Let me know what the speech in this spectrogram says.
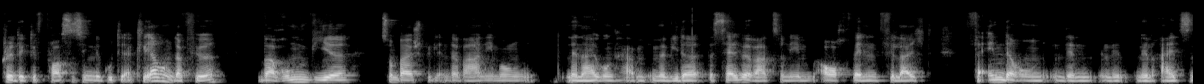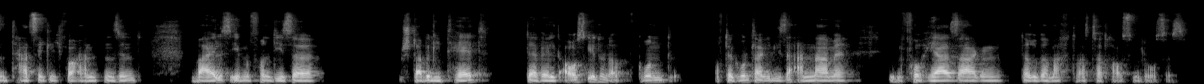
Predictive Processing eine gute Erklärung dafür, warum wir zum Beispiel in der Wahrnehmung eine Neigung haben, immer wieder dasselbe wahrzunehmen, auch wenn vielleicht Veränderungen in den, in den, in den Reizen tatsächlich vorhanden sind, weil es eben von dieser Stabilität der Welt ausgeht und aufgrund, auf der Grundlage dieser Annahme eben Vorhersagen darüber macht, was da draußen los ist.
